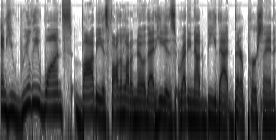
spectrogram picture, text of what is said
and he really wants Bobby, his father-in-law, to know that he is ready now to be that better person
